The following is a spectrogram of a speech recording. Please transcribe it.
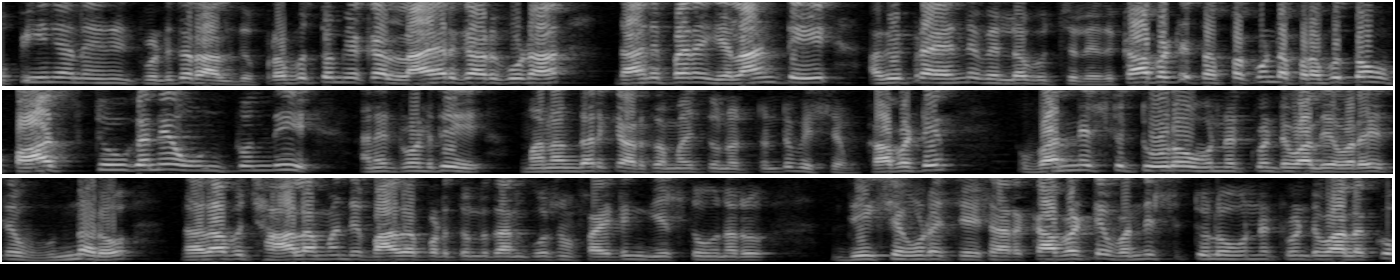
ఒపీనియన్ అనేటువంటిది రాలేదు. ప్రభుత్వం యొక్క లాయర్ గారు కూడా దానిపైన ఎలాంటి అభిప్రాయాన్ని వెళ్ళబుచ్చలేదు. కాబట్టి తప్పకుండా ప్రభుత్వం పాజిటివ్గానే ఉంటుంది అనేటువంటిది మనందరికీ అర్థమవుతున్నటువంటి విషయం. కాబట్టి వన్ నెక్స్ట్ టూలో ఉన్నటువంటి వాళ్ళు ఎవరైతే ఉన్నారో దాదాపు చాలామంది బాధపడుతున్నారు. దానికోసం ఫైటింగ్ చేస్తూ ఉన్నారు. దీక్ష కూడా చేశారు. కాబట్టి వన్ ఇస్ట్ టూలో ఉన్నటువంటి వాళ్ళకు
